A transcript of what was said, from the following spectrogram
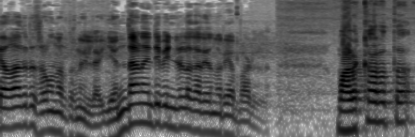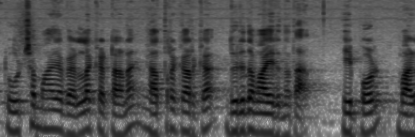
യാതൊരു ശ്രമം നടത്തുന്നില്ല. എന്താണ് അതിന്റെ പിന്നിലുള്ള കഥയെന്ന് അറിയാൻ പാടില്ല. മഴക്കാലത്ത് രൂക്ഷമായ വെള്ളക്കെട്ടാണ് യാത്രക്കാർക്ക് ദുരിതമായിരുന്നത്. ഇപ്പോൾ മഴ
